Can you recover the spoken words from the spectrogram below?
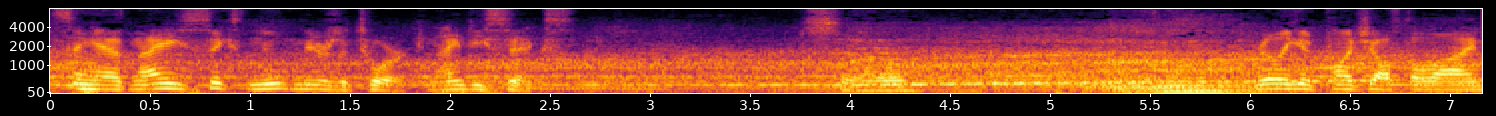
This thing has 96 newton meters of torque. 96. So, really good punch off the line.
